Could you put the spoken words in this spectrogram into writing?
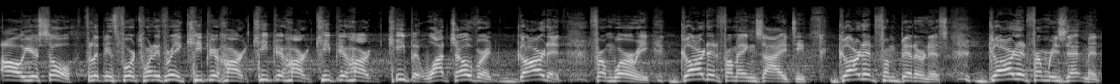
all your soul. Philippians 4:23, keep your heart, keep your heart, keep your heart, keep it, watch over it, guard it from worry, guard it from anxiety, guard it from bitterness, guard it from resentment.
